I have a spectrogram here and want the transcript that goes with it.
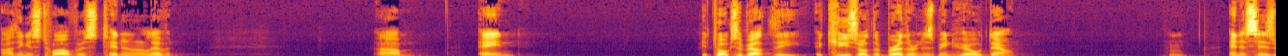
I think it's 12, verse 10 and 11. Um, and it talks about the accuser of the brethren has been hurled down. Hmm. And it says,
